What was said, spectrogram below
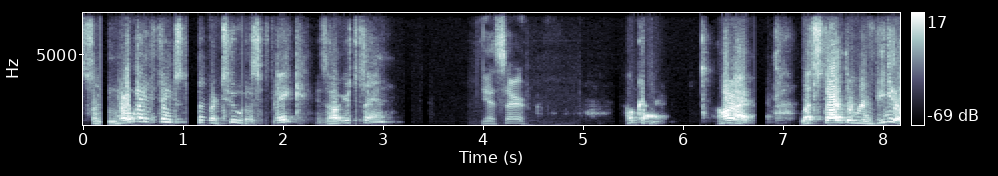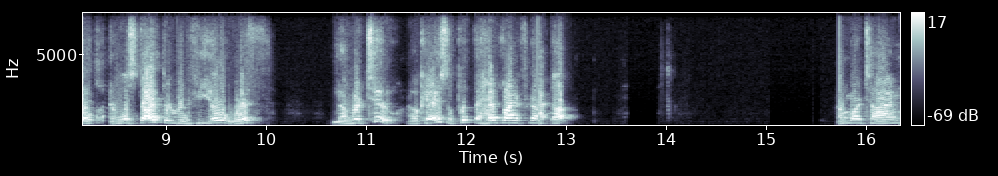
So nobody thinks number two is fake. Is that what you're saying? Yes, sir. Okay. All right. Let's start the reveal, and we'll start the reveal with number two. Okay, so put the headline for that up. One more time.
